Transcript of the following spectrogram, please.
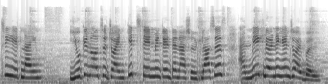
389. You can also join Kidstainment International classes and make learning enjoyable.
